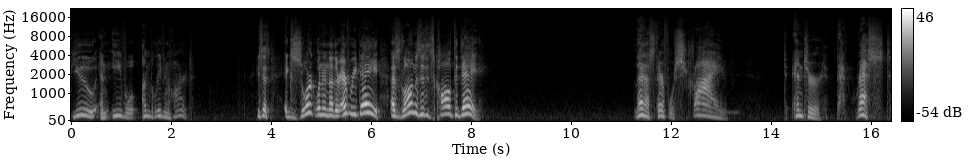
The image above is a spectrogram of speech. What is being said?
you an evil, unbelieving heart. He says, Exhort one another every day as long as it is called today. Let us therefore strive to enter that rest.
